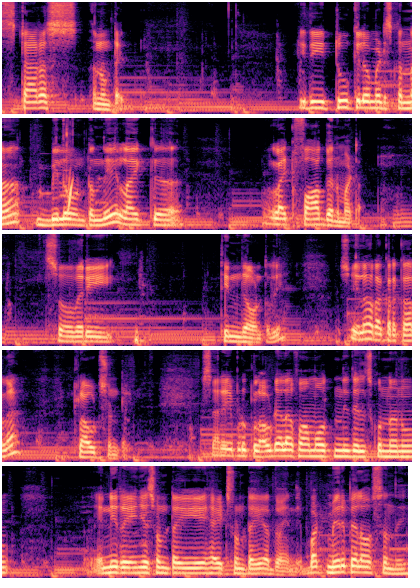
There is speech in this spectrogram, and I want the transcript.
స్టారస్ అని ఉంటాయి. ఇది టూ కిలోమీటర్స్ కన్నా బిలో ఉంటుంది. లైక్ లైక్ ఫాగ్ అనమాట సో వెరీ థిన్గా ఉంటుంది. సో ఇలా రకరకాల క్లౌడ్స్ ఉంటాయి. సరే ఇప్పుడు క్లౌడ్ ఎలా ఫామ్ అవుతుంది తెలుసుకున్నాను. ఎన్ని రేంజెస్ ఉంటాయి ఏ హైట్స్ ఉంటాయి అర్థమైంది. బట్ మెరుపు ఎలా వస్తుంది?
